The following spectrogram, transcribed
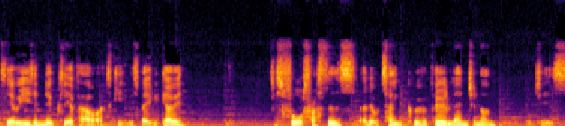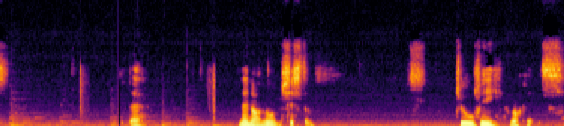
So yeah, we're using nuclear power to keep this baby going just four thrusters, a little tank with a poodle engine on, which is there. And then our launch system. Dual V rockets.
